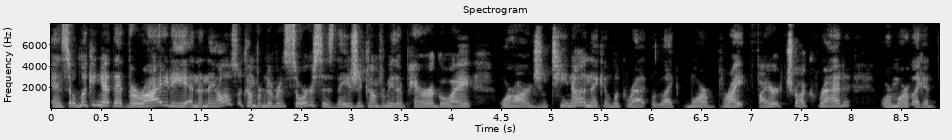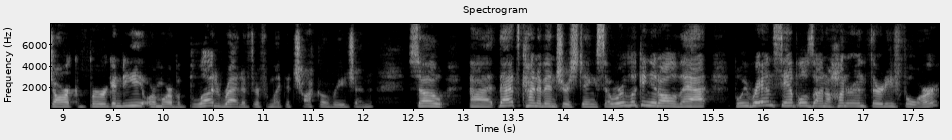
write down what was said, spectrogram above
and so looking at that variety, and then they also come from different sources. They usually come from either Paraguay or Argentina, and they can look red, like more bright fire truck red, or more of like a dark burgundy or more of a blood red if they're from like the Chaco region. So uh, that's kind of interesting. So we're looking at all that, but we ran samples on 134.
